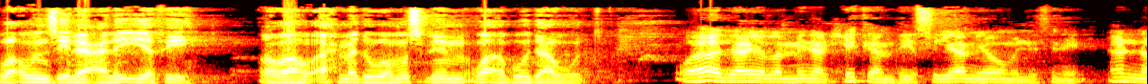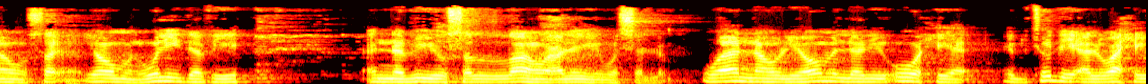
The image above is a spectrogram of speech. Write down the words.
وأنزل علي فيه رواه أحمد ومسلم وأبو داود. وهذا أيضا من الحكم في صيام يوم الاثنين أنه يوم ولد فيه النبي صلى الله عليه وسلم وأنه اليوم الذي أوحي ابتدأ الوحي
